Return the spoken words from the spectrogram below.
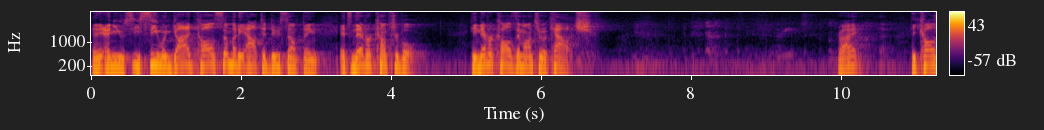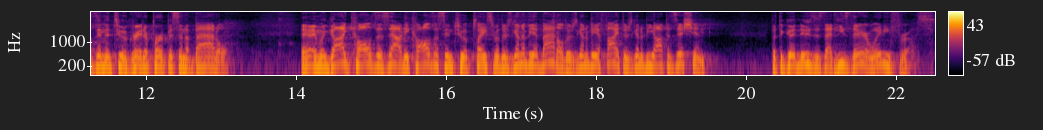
and, and you, you see when God calls somebody out to do something, it's never comfortable. He never calls them onto a couch. Right? He calls them into a greater purpose in a battle. And when God calls us out, He calls us into a place where there's going to be a battle, there's going to be a fight, there's going to be opposition. But the good news is that He's there waiting for us.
